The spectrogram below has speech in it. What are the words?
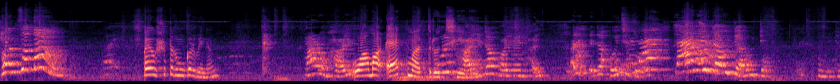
শুনছো তো? ভাই ওর সাথে রুম করবি না? মারো ভাই। ও আমার একমাত্র ছেলে। হয় ভাই। আরে এটা হয়েছে তো। ওইটা ওইটা ওইটা। ওইটা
